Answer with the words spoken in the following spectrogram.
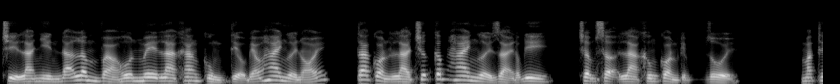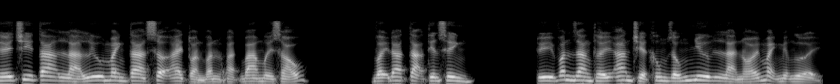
chỉ là nhìn đã lâm vào hôn mê la khang cùng tiểu béo hai người nói, ta còn là trước cấp hai người giải độc đi, chậm sợ là không còn kịp rồi. Mặt thế chi ta là lưu manh ta sợ ai toàn văn phạt 36. Vậy đa tạ tiên sinh. Tùy văn giang thấy an triệt không giống như là nói mạnh miệng người,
